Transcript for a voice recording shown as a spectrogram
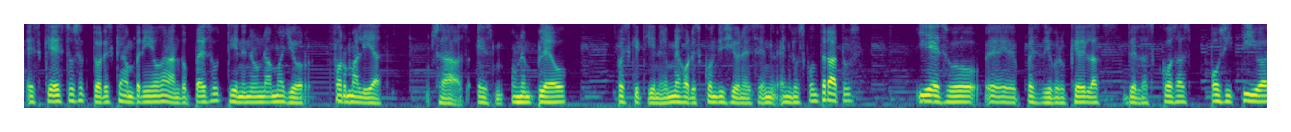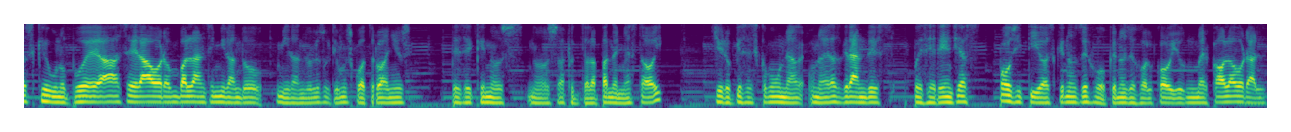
es que estos sectores que han venido ganando peso tienen una mayor formalidad. O sea, es un empleo pues que tiene mejores condiciones en, en los contratos y eso, eh, pues yo creo que de las, de las cosas positivas que uno puede hacer ahora un balance mirando, mirando los últimos cuatro años desde que nos, nos afectó la pandemia hasta hoy, yo creo que esa es como una, una de las grandes pues, herencias positivas que nos, dejó, que nos dejó el COVID, un mercado laboral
